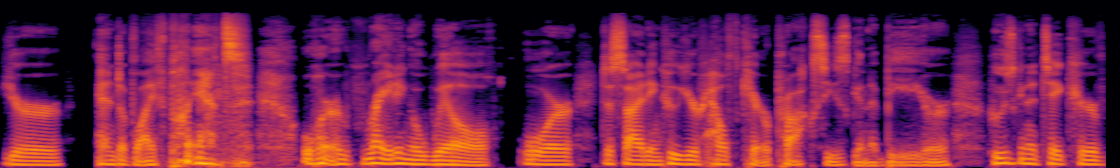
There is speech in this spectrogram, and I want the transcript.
your end of life plans or writing a will or deciding who your healthcare proxy is going to be or who's going to take care of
